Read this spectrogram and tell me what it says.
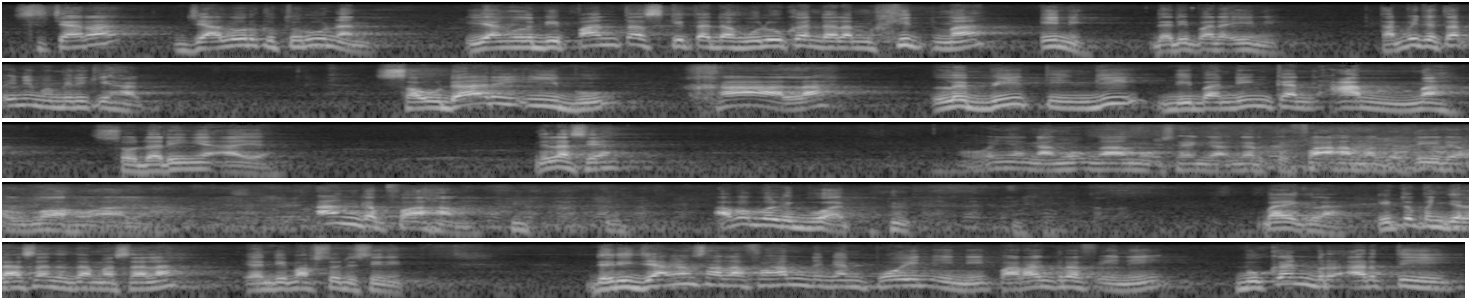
Secara jalur keturunan, yang lebih pantas kita dahulukan dalam khidmah ini, daripada ini. Tapi tetap ini memiliki hak. Saudari ibu, khalah, lebih tinggi dibandingkan ammah saudarinya ayah. Jelas ya? Pokoknya ngangguk-ngangguk, saya nggak ngerti faham atau tidak, Allah a'lam. Anggap faham. Apa boleh buat? Baiklah, itu penjelasan tentang masalah yang dimaksud di sini. Jadi jangan salah faham dengan poin ini, paragraf ini, bukan berarti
